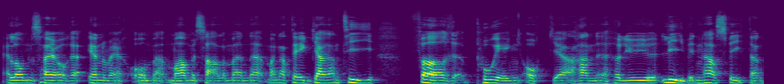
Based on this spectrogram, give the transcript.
eller om det säger ännu mer om Mohamed Salah, men, eh, men att det är garanti för poäng och eh, han höll ju liv i den här sviten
